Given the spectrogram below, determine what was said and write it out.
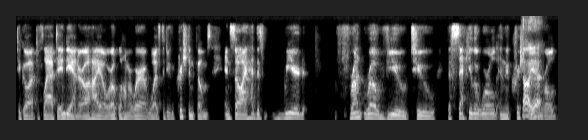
to go out to fly out to Indiana or Ohio or Oklahoma or where it was to do the Christian films, and so I had this weird front row view to the secular world and the Christian Oh, yeah. world.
